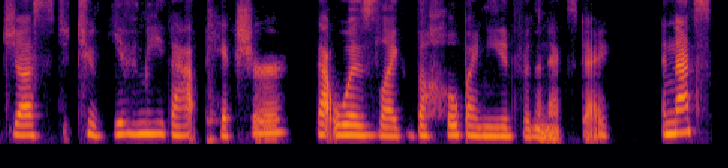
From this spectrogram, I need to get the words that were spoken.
just to give me that picture that was like the hope I needed for the next day. And that's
